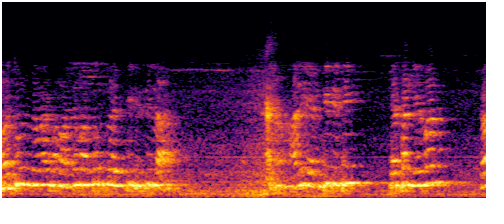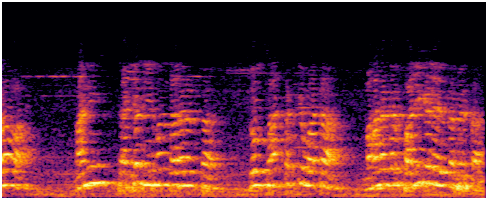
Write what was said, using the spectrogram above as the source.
महसूल विभागाच्या माध्यमातून तो एमपीडीसी ला आणि एम टी डी सी त्याचा निर्माण करावा आणि त्याच्या निर्माण झाल्यानंतर जो सात टक्के वाटा महानगरपालिकेला येईल नफ्याचा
